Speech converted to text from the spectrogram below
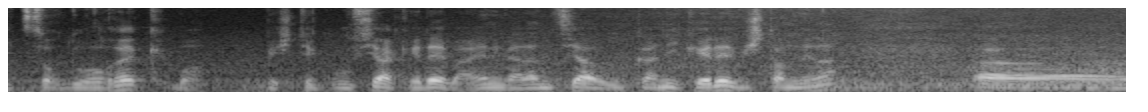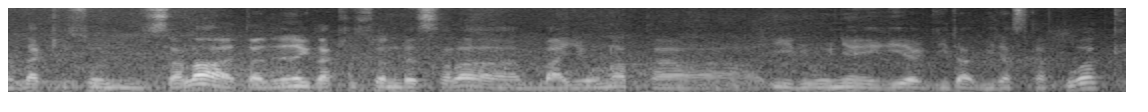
itzordu horrek, bo, beste guziak ere, ba, garantzia ukanik ere, biztan dena, uh, dakizuen zala, eta denek dakizuen bezala, Bayona eta Iruña iriak dira birazkatuak.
